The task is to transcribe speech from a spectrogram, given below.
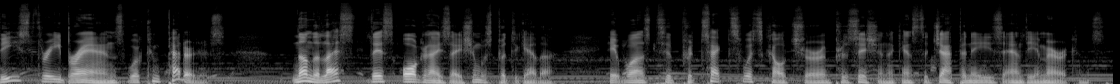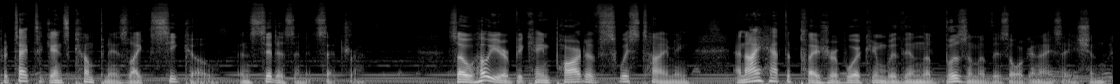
these three brands were competitors. Nonetheless, this organization was put together. It was to protect Swiss culture and precision against the Japanese and the Americans, protect against companies like Seiko and Citizen, etc. So Heuer became part of Swiss Timing, and I had the pleasure of working within the bosom of this organization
